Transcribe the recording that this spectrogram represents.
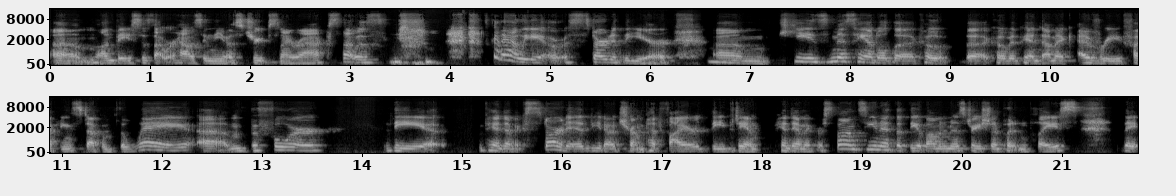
um, on bases that were housing the U.S. troops in Iraq. So that was that's kind of how we uh, started the year. Mm-hmm. Um, he's mishandled the, co- the COVID pandemic every fucking step of the way. Um, before the pandemic started, you know, Trump had fired the pandemic response unit that the Obama administration had put in place. They,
